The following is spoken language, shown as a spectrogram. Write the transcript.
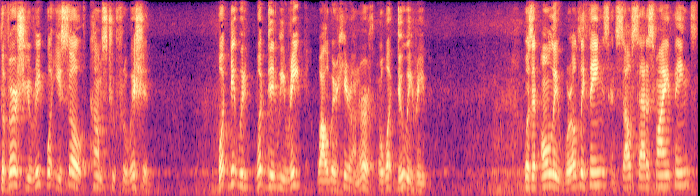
The verse, you reap what you sow, comes to fruition. What did we, what did we reap while we're here on earth? Or what do we reap? Was it only worldly things and self satisfying things?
